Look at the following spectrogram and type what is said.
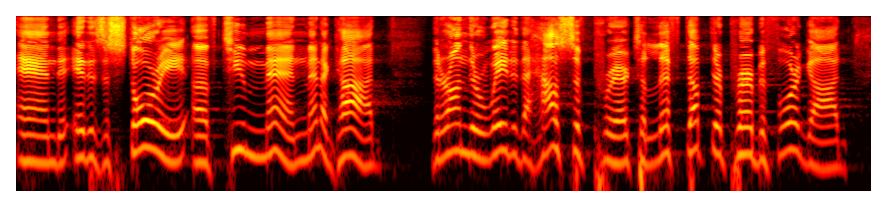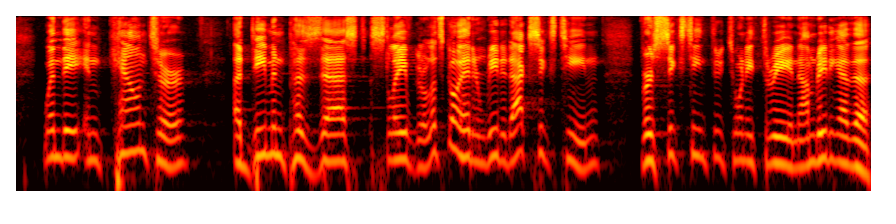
and it is a story of two men, men of God, that are on their way to the house of prayer to lift up their prayer before God when they encounter a demon possessed slave girl. Let's go ahead and read it. Acts 16 verse 16 through 23, and I'm reading out of the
